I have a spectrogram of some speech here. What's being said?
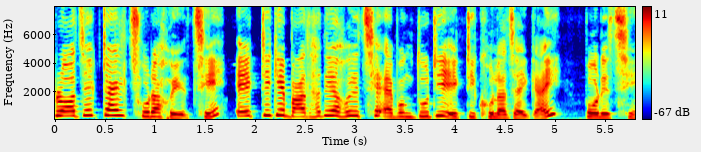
প্রজেক্টাইল ছোড়া হয়েছে। একটিকে বাধা দেওয়া হয়েছে এবং দুটি একটি খোলা জায়গায় পড়েছে।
